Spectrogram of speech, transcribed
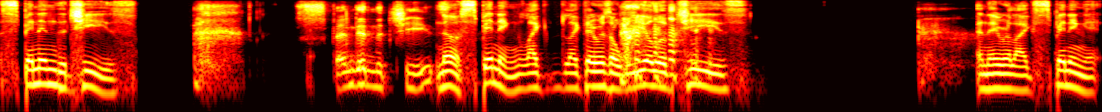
spinning the cheese. Spending the cheese? No, spinning like like there was a wheel of cheese, and they were like spinning it.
